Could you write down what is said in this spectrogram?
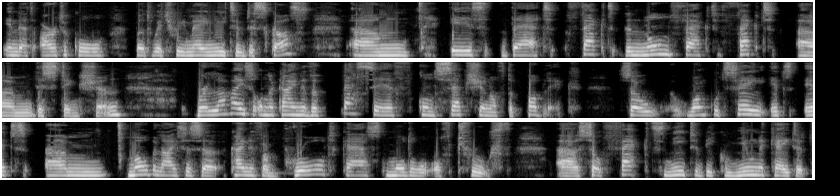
in that article, but which we may need to discuss, um, is that fact, the non-fact fact um, distinction relies on a kind of a passive conception of the public. So one could say it, it um, mobilizes a kind of a broadcast model of truth. Uh, so facts need to be communicated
